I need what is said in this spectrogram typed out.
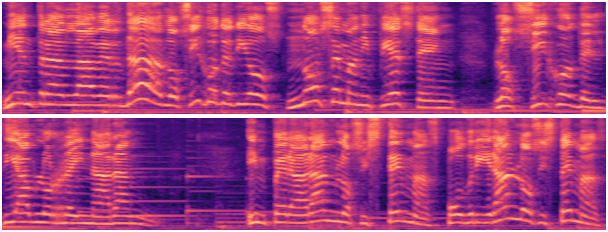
mientras la verdad, los hijos de Dios no se manifiesten, los hijos del diablo reinarán. Imperarán los sistemas, podrirán los sistemas,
